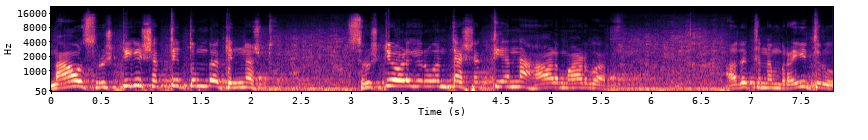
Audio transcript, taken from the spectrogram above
ನಾವು ಸೃಷ್ಟಿಗೆ ಶಕ್ತಿ ತುಂಬಬೇಕು ಇನ್ನಷ್ಟು. ಸೃಷ್ಟಿಯೊಳಗಿರುವಂಥ ಶಕ್ತಿಯನ್ನು ಹಾಳು ಮಾಡಬಾರ್ದು. ಅದಕ್ಕೆ ನಮ್ಮ ರೈತರು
